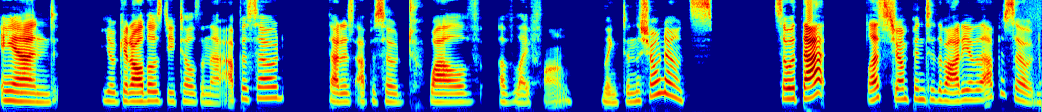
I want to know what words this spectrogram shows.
And you'll get all those details in that episode. That is episode 12 of Lifelong, linked in the show notes. So, with that, let's jump into the body of the episode.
